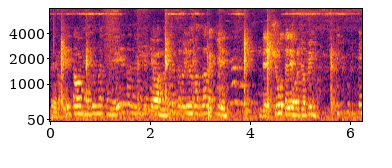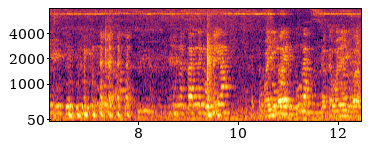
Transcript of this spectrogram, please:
Pero ahorita vamos a hacer una comidita, no sé qué vas a hacer, pero yo voy a estar aquí de chute, dijo el Chapín. Una carne molida Yo te voy a con ayudar. verduras. Yo te voy a ayudar.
